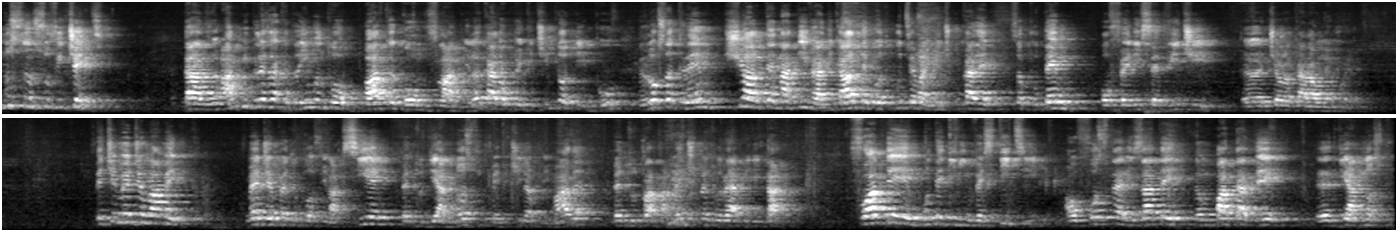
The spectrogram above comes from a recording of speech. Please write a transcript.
nu sunt suficienți. Dar am impresia că trăim într-o barcă gonflabilă, care o peticim tot timpul, în loc să creăm și alternative, adică alte bătcuțe mai mici cu care să putem oferi servicii uh, celor care au nevoie. De ce mergem la medic? Mergem pentru profilaxie, pentru diagnostic, medicină primară, pentru tratament și pentru reabilitare. Foarte multe din investiții au fost realizate în partea de uh, diagnostic.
